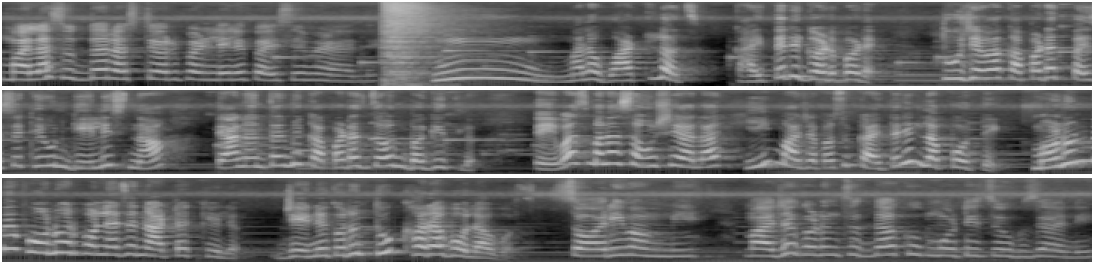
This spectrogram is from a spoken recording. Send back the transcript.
मला सुद्धा रस्त्यावर पडलेले पैसे मिळाले. हम्म मला वाटलंच. काहीतरी गडबड आहे. तू जेव्हा कपाटात पैसे ठेवून गेलीस ना त्यानंतर मी कपाटात जाऊन बघितलं. तेव्हाच मला संशय आला ही माझ्यापासून काहीतरी लपवते. म्हणून मी फोनवर बोलण्याचं नाटक केलं जेणेकरून तू खरं बोलावं. Sorry mummy. माझ्याकडून सुद्धा खूप मोठी चूक झाली.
